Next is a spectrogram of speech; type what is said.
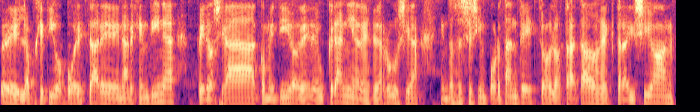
el objetivo puede estar en Argentina, pero se ha cometido desde Ucrania, desde Rusia. Entonces es importante esto, los tratados de extradición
